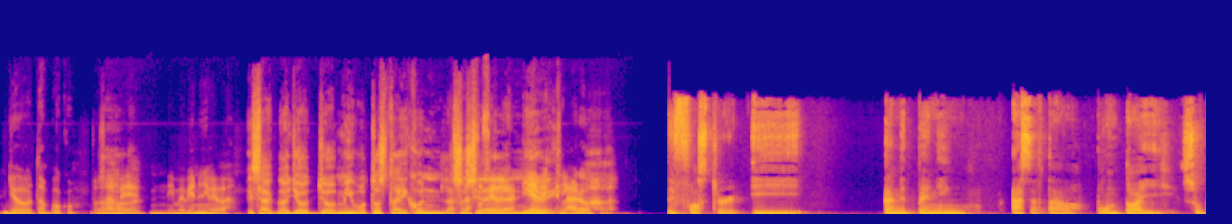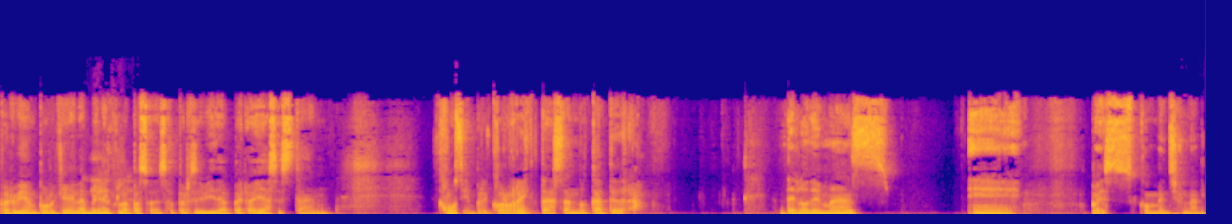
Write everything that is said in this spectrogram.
Yo tampoco. O sea, me- ni me viene ni me va. Exacto. Yo, yo, mi voto está ahí con la Sociedad, de la, Nieve. claro. Ajá. de Foster y Annette Bening acertado. Punto ahí. Súper bien porque la película pasó desapercibida, pero ellas están como siempre correctas, dando cátedra. De lo demás, eh, pues convencional.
